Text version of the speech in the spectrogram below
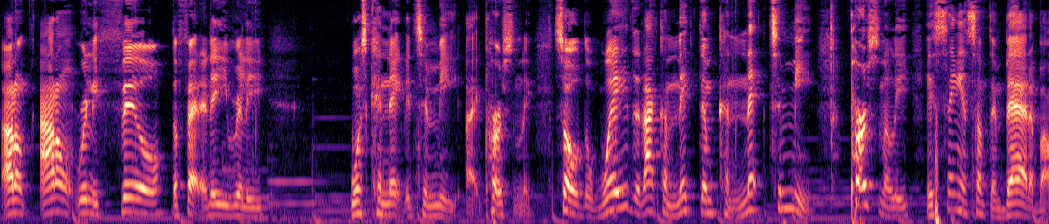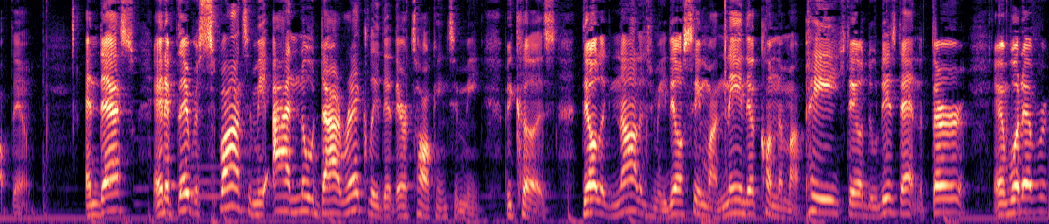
I don't I don't really feel the fact that they really was connected to me, like personally. So the way that I can make them connect to me personally is saying something bad about them. And that's and if they respond to me, I know directly that they're talking to me because they'll acknowledge me. They'll say my name, they'll come to my page, they'll do this, that, and the third, and whatever.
